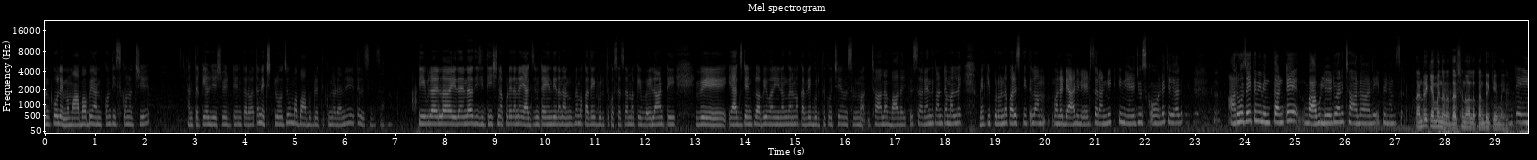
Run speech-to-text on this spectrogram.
అనుకోలేము మా బాబే అనుకొని తీసుకొని వచ్చి అంతర్క్రియలు చేసి పెట్టిన తర్వాత నెక్స్ట్ రోజు మా బాబు బ్రతికున్నాడని తెలిసింది సార్ నాకు టీవీలో ఇలా ఏదైనా తీసినప్పుడు ఏదైనా యాక్సిడెంట్ అయింది ఏదైనా అనుకుంటే మాకు అదే గుర్తుకొస్తుంది సార్. మాకు ఎలాంటి యాక్సిడెంట్లు అవి వినంగానే మాకు అవే గుర్తుకొచ్చి అసలు చాలా బాధ అవుతుంది సార్. ఎందుకంటే మళ్ళీ మీకు ఇప్పుడున్న పరిస్థితిలో వాళ్ళ డాడీ లేడు సార్. అన్నిటికీ నేనే చూసుకోవాలి చేయాలి. ఆ రోజైతే మేము ఎంత అంటే బాబు లేడు అని చాలా అది అయిపోయినాం సార్. తండ్రికి ఏమైందన్న దర్శన్ వాళ్ళ తండ్రికి ఏమైంది? అంటే ఈ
